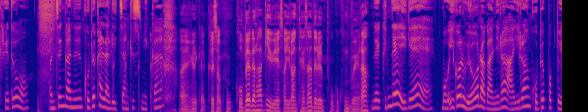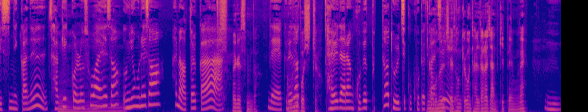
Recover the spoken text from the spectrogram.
그래도 언젠가는 고백할 날이 있지 않겠습니까? 아, 예, 그러니까 그래서 그 고백을 하기 위해서 이런 대사들을 보고 공부해라. 네, 근데 이게 뭐 이거를 외워라가 아니라 아, 이런 고백법도 있으니까는 자기 음. 걸로 소화해서 응용을 해서 하면 어떨까? 알겠습니다. 네, 그래서 해보시죠. 달달한 고백부터 돌직구 네, 고백까지. 오늘 제 성격은 달달하지 않기 때문에 음,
